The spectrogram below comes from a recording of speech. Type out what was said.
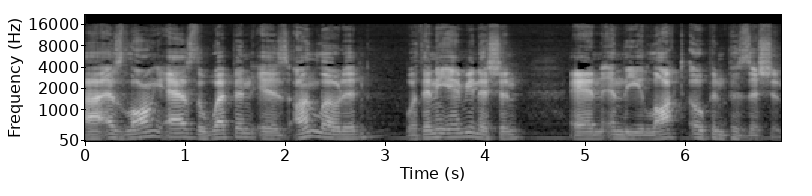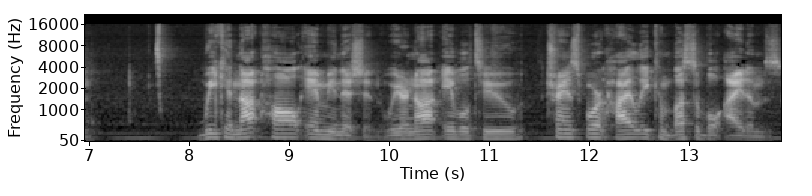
Uh, as long as the weapon is unloaded with any ammunition and in the locked open position. We cannot haul ammunition. We are not able to transport highly combustible items.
